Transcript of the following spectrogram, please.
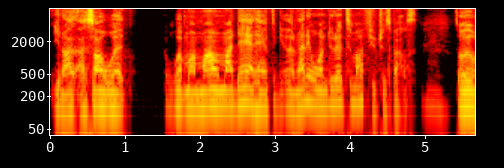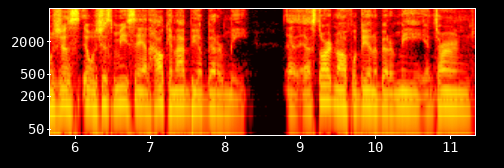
You know, I, I saw what what my mom and my dad had together, and I didn't want to do that to my future spouse. So it was just it was just me saying, how can I be a better me? And, and starting off with being a better me, and turned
